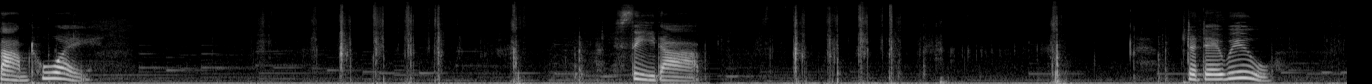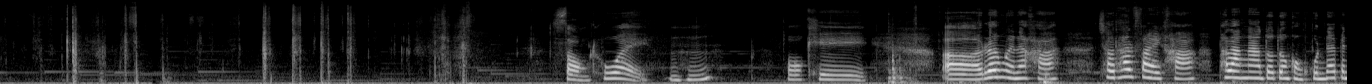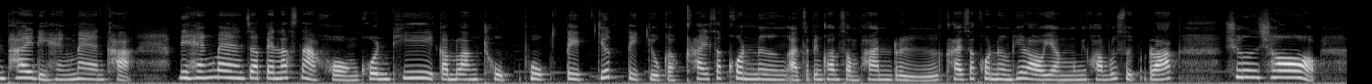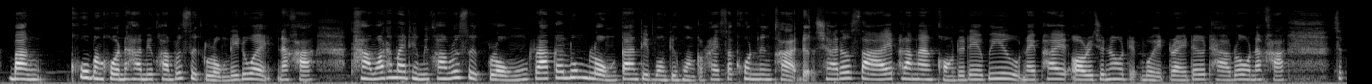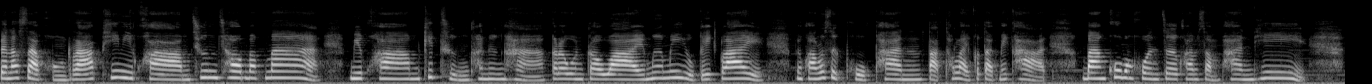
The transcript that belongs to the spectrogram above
สามถ้วย สี่ดาบ The Devil องถ้วยอือฮึโอเคเอ่อเริ่มเลยนะคะ ชาวธาตุไฟคะ พลังงานตัวตนของคุณได้เป็นไพ่ดีแฮงแมนค่ะดีแฮงแมนจะเป็นลักษณะของคนที่กำลังถูกผูกติดยึดติดอยู่กับใครสักคนหนึ่งอาจจะเป็นความสัมพันธ์ หรือใครสักคนหนึ่งที่เรายังมีความรู้สึกรัก ชื่นชอบบาง คู่บางคนนะคะมีความรู้สึกหลงได้ด้วยนะคะ ถามว่าทำไมถึงมีความรู้สึกหลง รักและลุ่มหลงการติดบ่งติดห่วงกับใครสักคนหนึ่งค่ะ The Shadow Side พลังงานของ The Devil ในไพ่ Original Void Rider Tarot นะคะ จะเป็นลักษณะของรักที่มีความชื่นชอบมากๆ มีความคิดถึงคะนึงหากระวนกระวายเมื่อไม่อยู่ใกล้ๆเป็นความรู้สึกผูกพันตัดเท่าไหร่ก็ตัดไม่ขาด บางคู่บางคนเจอความสัมพันธ์ที่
